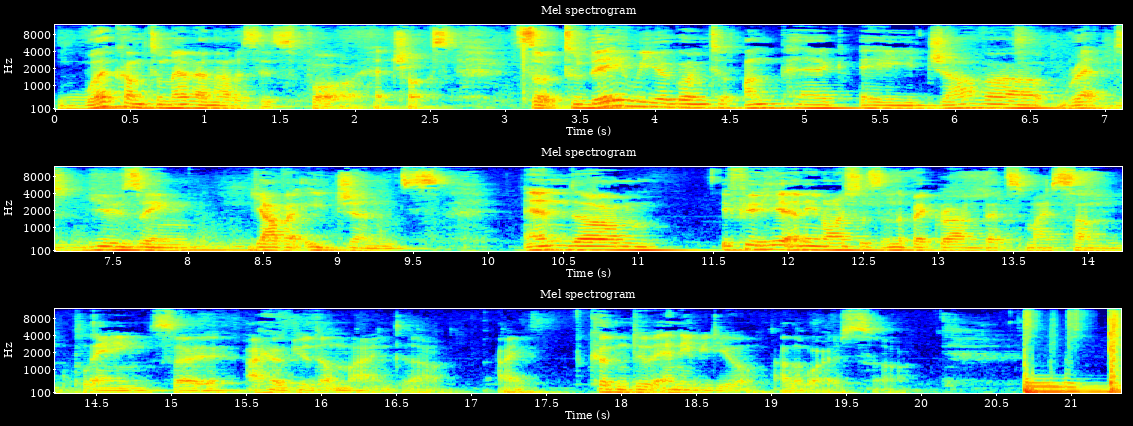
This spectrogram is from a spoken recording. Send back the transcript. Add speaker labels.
Speaker 1: Welcome to Malware Analysis for Hedgehogs. So today we are going to unpack a Java RAT using Java agents. And um, if you hear any noises in the background, that's my son playing. So I hope you don't mind. Uh, I couldn't do any video otherwise. So.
